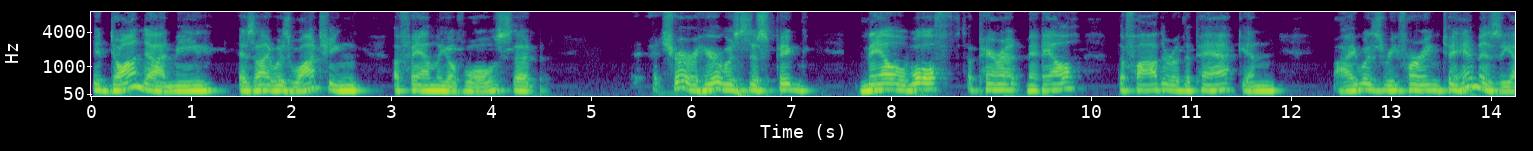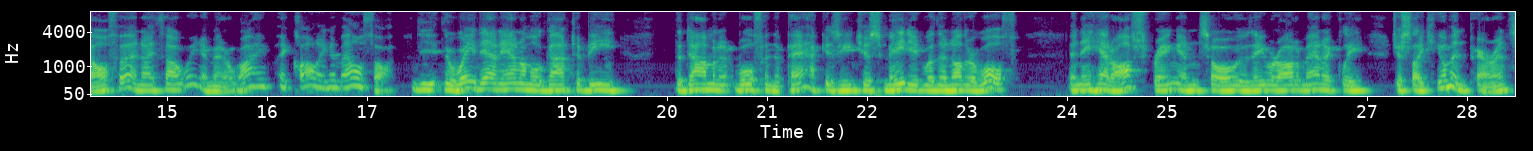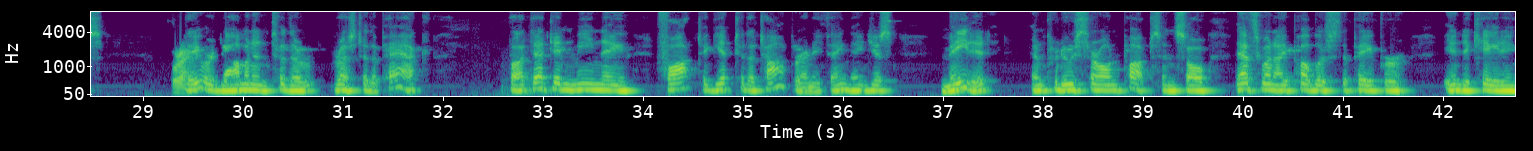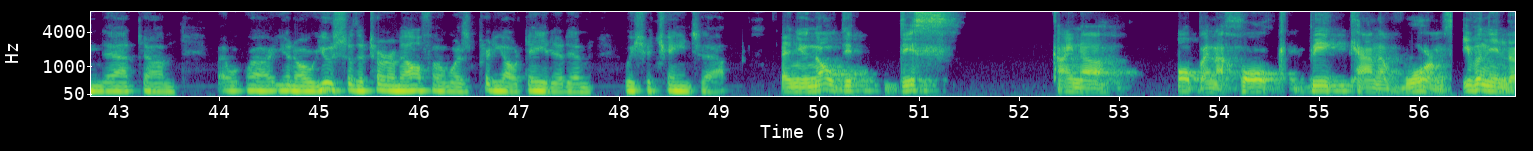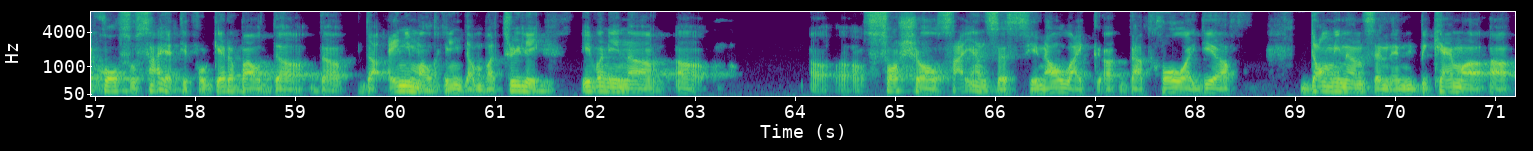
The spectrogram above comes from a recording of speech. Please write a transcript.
it dawned on me as I was watching a family of wolves that sure, here was this big male wolf, the parent male, the father of the pack, and I was referring to him as the alpha, and I thought, wait a minute, why am I calling him alpha? The the way that animal got to be the dominant wolf in the pack is he just mated with another wolf and they had offspring and so they were automatically just like human parents right. they were dominant to the rest of the pack but that didn't mean they fought to get to the top or anything. They just made it and produced their own pups. And so that's when i published the paper indicating that um, uh, you know use of the term alpha was pretty outdated and we should change that. And you know, this kind of open a whole big can of worms, even in the whole society. Forget about the the, the animal kingdom, but really, even in uh, uh, uh, social sciences, you know, like uh, that whole idea of dominance, and, and it became a, a,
